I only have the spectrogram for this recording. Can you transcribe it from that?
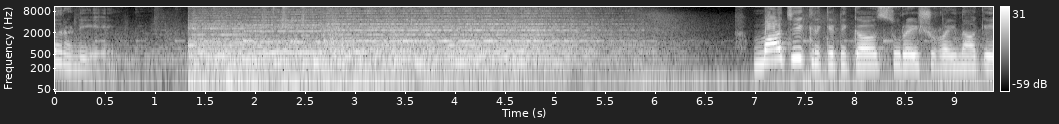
ಧರಣಿ. ಮಾಜಿ ಕ್ರಿಕೆಟಿಗ ಸುರೇಶ್ ರೈನಾಗೆ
